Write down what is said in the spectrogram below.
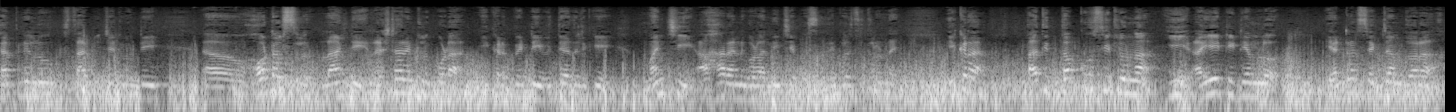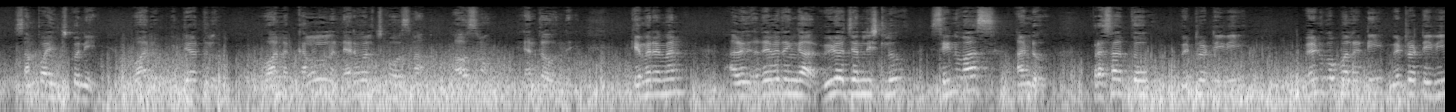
కంపెనీలు స్థాపించేటువంటి హోటల్స్ లాంటి రెస్టారెంట్లు కూడా ఇక్కడ పెట్టి విద్యార్థులకి మంచి ఆహారాన్ని కూడా అందించే పరిస్థితి పరిస్థితులు ఉన్నాయి. ఇక్కడ అతి తక్కువ సీట్లు ఉన్న ఈ ఐఐటిటిఎంలో ఎంట్రన్స్ ఎగ్జామ్ ద్వారా సంపాదించుకొని వారు విద్యార్థులు వాళ్ళ కళలను నెరవేర్చుకోవాల్సిన అవసరం ఎంతో ఉంది. కెమెరామెన్ అదేవిధంగా వీడియో జర్నలిస్టులు శ్రీనివాస్ అండ్ ప్రసాద్తో Metro TV Venugopal Reddy Metro TV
